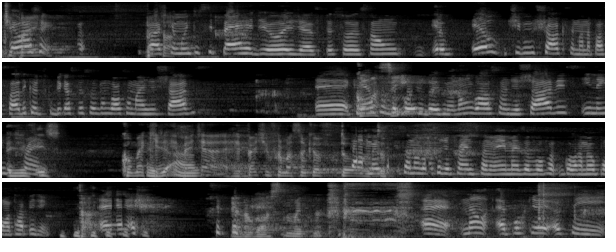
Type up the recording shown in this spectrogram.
tipo, eu acho, eu acho que muito se perde hoje. As pessoas são. Eu, eu tive um choque semana passada que eu descobri que as pessoas não gostam mais de Chaves. É, crianças assim? depois de 2000 não gostam de Chaves e nem de é Friends. Difícil. Como é que é? é? Repete, a, repete a informação que eu tô. Tá, mas tô... você não gosta de Friends também, mas eu vou colocar meu ponto rapidinho. Tá. É... eu não gosto muito, não. É, não, é porque, assim,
